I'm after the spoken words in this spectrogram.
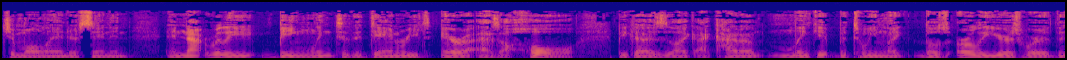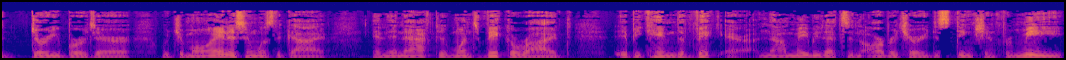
Jamal Anderson and and not really being linked to the Dan Reeves era as a whole because like I kind of link it between like those early years where the Dirty Birds era with Jamal Anderson was the guy and then after once Vic arrived it became the Vic era. Now maybe that's an arbitrary distinction for me,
